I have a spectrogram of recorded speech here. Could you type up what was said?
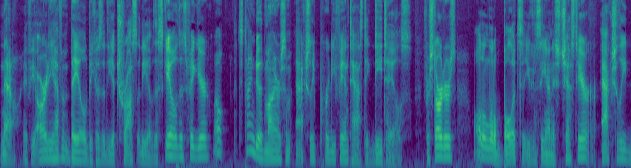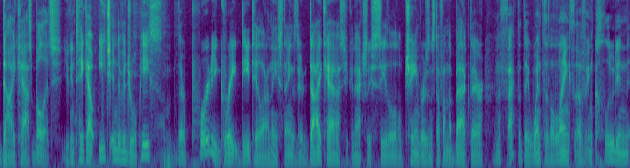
Now, if you already haven't bailed because of the atrocity of the scale of this figure, well, it's time to admire some actually pretty fantastic details. For starters, all the little bullets that you can see on his chest here are actually die cast bullets. You can take out each individual piece. Um, they're pretty great detail on these things. They're die cast. You can actually see the little chambers and stuff on the back there. And the fact that they went to the length of including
